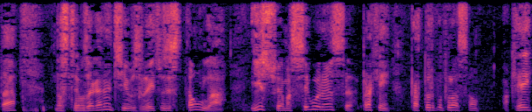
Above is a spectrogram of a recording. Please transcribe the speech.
tá? Nós temos a garantia, os leitos estão lá. Isso é uma segurança para quem? Para toda a população, ok?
